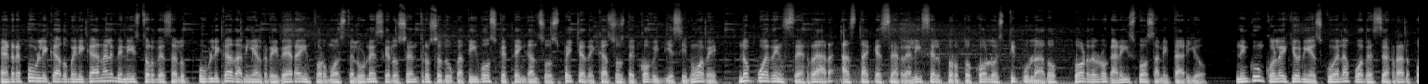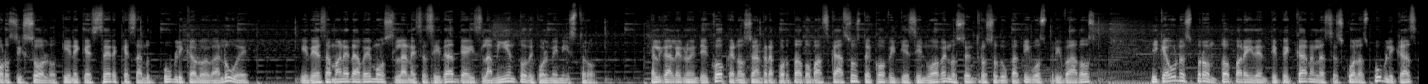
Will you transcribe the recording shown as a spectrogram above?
En República Dominicana, el ministro de Salud Pública, Daniel Rivera, informó este lunes que los centros educativos que tengan sospecha de casos de COVID-19 no pueden cerrar hasta que se realice el protocolo estipulado por el organismo sanitario. Ningún colegio ni escuela puede cerrar por sí solo, tiene que ser que salud pública lo evalúe, y de esa manera vemos la necesidad de aislamiento, dijo el ministro. El galeno indicó que no se han reportado más casos de COVID-19 en los centros educativos privados y que aún es pronto para identificar en las escuelas públicas,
